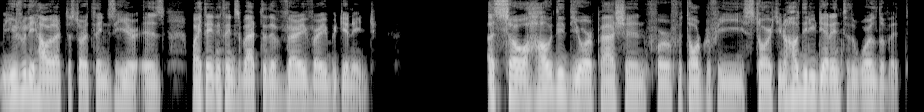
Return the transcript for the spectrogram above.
usually, how I like to start things here is by taking things back to the very, very beginning. Uh, so, how did your passion for photography start? You know, how did you get into the world of it?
